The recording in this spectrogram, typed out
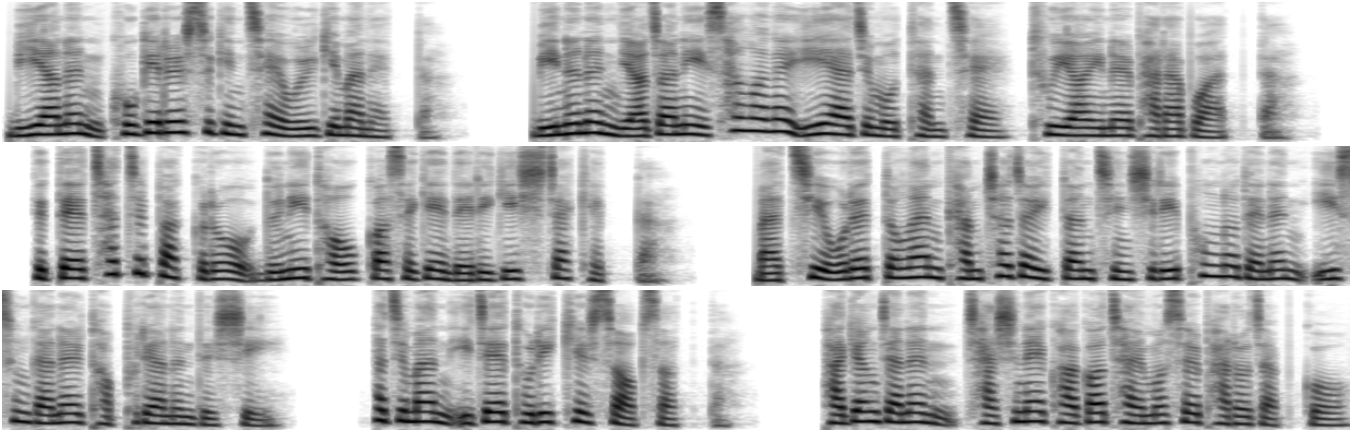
미연은 고개를 숙인 채 울기만 했다. 민우는 여전히 상황을 이해하지 못한 채 두 여인을 바라보았다. 그때 찻집 밖으로 눈이 더욱 거세게 내리기 시작했다. 마치 오랫동안 감춰져 있던 진실이 폭로되는 이 순간을 덮으려는 듯이. 하지만 이제 돌이킬 수 없었다. 박영자는 자신의 과거 잘못을 바로잡고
